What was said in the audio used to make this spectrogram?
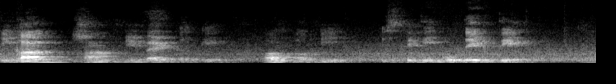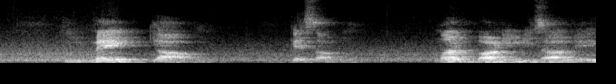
है। एकांत शांत में बैठ करके हम अपनी स्थिति को देखते हैं कि मैं क्या हूँ, कैसा हूँ। मन वाणी विचार मेरे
